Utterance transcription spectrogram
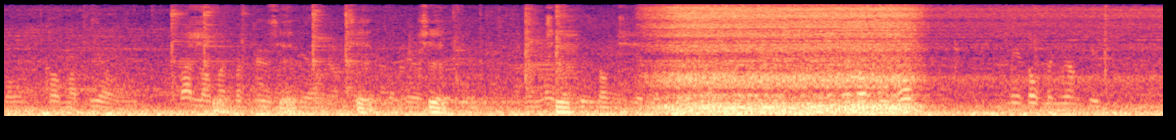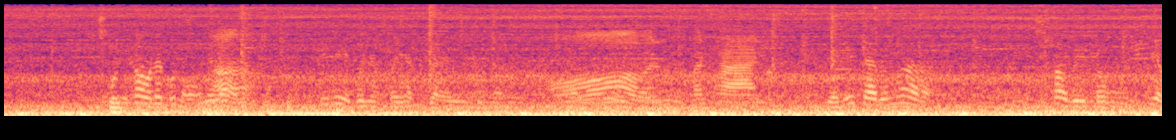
ต้องเข้ามาเที่ยวบ้านเรามันบันเทิงเดียว check บันเทิง check มันไม่เป็นตรงเดียวไม่ต้องเป็นเมืองปิดคุณเข้าได้คุณออกได้ที่นี่คุณยังไปหัดใหญ่คุณยัง อ๋อมันมันผ่าน อย่างนี้กลายเป็นว่าเข้าไปตรงเที่ย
